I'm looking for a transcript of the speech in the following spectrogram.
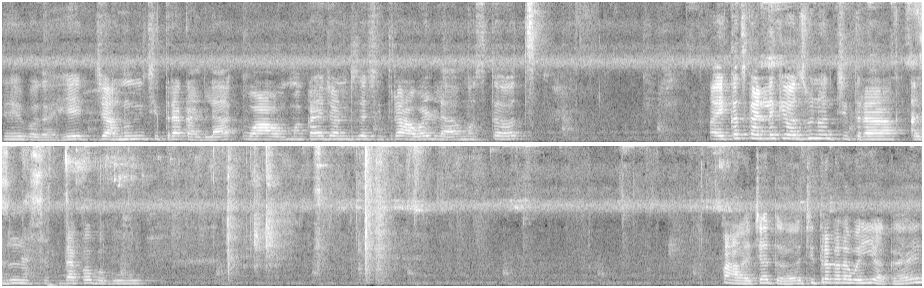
हे बघा हे जानूनी चित्र काढला. वाव मका या जानूचं चित्र आवडला मस्तच. एकच काढलं की अजूनच चित्र? अजून दाखव बघू. ह्याच्यात चित्रकला वही आहे काय?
